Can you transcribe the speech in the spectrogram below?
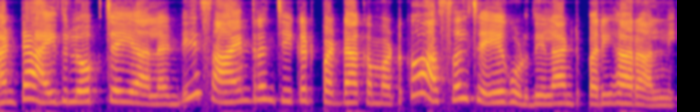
అంటే ఐదు లోపు చేయాలండి. సాయంత్రం చీకటి పడ్డాక మటుకు అస్సలు చేయకూడదు ఇలాంటి పరిహారాల్ని.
